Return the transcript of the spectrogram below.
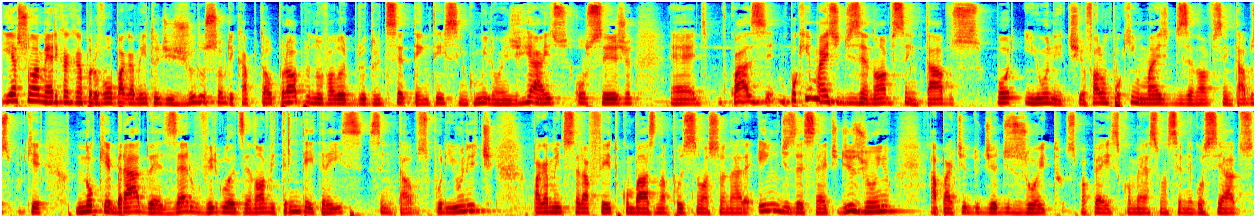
E a Sul América que aprovou o pagamento de juros sobre capital próprio no valor bruto de 75 milhões de reais, ou seja, é, quase um pouquinho mais de 19 centavos por unit. Eu falo um pouquinho mais de 19 centavos porque no quebrado é 0,1933 centavos por unit. O pagamento será feito com base na posição acionária em 17 de junho. A partir do dia 18, os papéis começam a ser negociados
